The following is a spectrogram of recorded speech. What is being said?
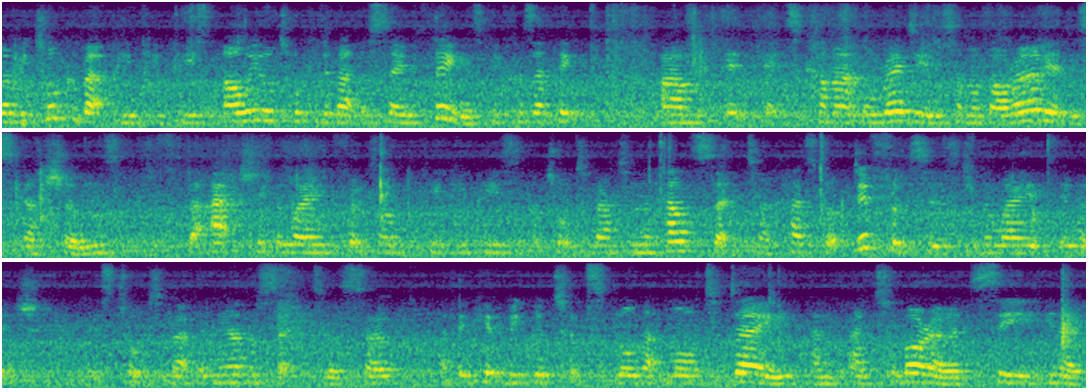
when we talk about PPPs are we all talking about the same things? Because I think um, it, it's come out already in some of our earlier discussions that actually the way, for example, PPPs are talked about in the health sector has got differences to the way in which it's talked about in the other sectors. So I think it would be good to explore that more today and, and tomorrow and see, you know,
